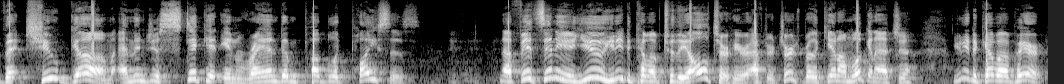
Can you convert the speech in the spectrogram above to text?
that chew gum and then just stick it in random public places? Now, if it's any of you, you need to come up to the altar here after church. Brother Ken, I'm looking at you. You need to come up here.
